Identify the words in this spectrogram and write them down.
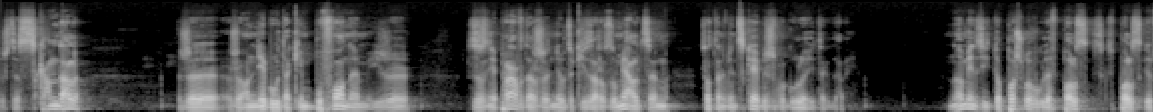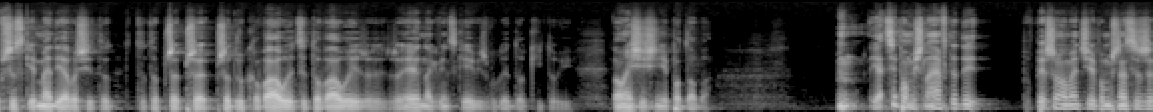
że to jest skandal, że, że on nie był takim bufonem i że to jest nieprawda, że nie był taki zarozumialcem, co ten Więckiewicz w ogóle i tak dalej. No więc i to poszło w ogóle w, Polsk, w Polskę, wszystkie media właśnie to, to, to prze, prze, przedrukowały, cytowały, że, że jednak Więckiewicz w ogóle do kitu i Wałęsie się nie podoba. Ja sobie pomyślałem wtedy, pierwszym momencie pomyślałem sobie, że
